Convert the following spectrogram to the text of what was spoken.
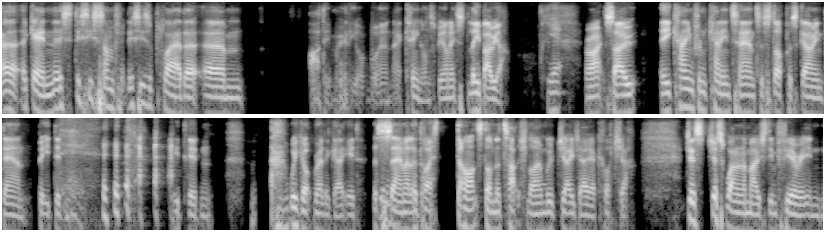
uh, again, this this is something. This is a player that um, I didn't really weren't that keen on, to be honest. Lee Bowyer. Yeah. Right. So he came from Canning Town to stop us going down, but he didn't. he didn't. We got relegated. As Yeah. Sam Allardyce danced on the touchline with JJ Okocha. Just, just one of the most infuriating,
